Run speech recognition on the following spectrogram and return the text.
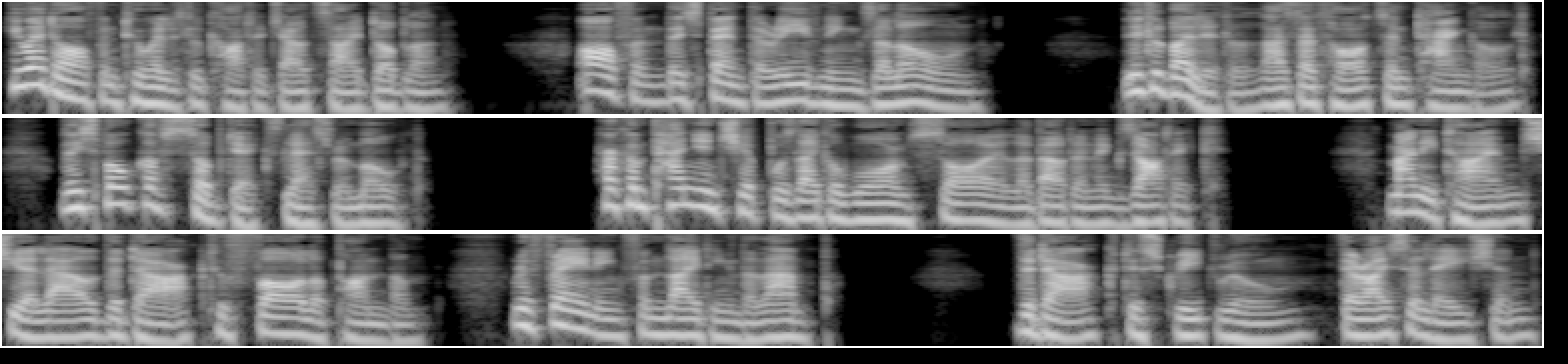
He went often to her little cottage outside Dublin. Often they spent their evenings alone. Little by little, as their thoughts entangled, they spoke of subjects less remote. Her companionship was like a warm soil about an exotic. Many times she allowed the dark to fall upon them, refraining from lighting the lamp. The dark, discreet room, their isolation,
